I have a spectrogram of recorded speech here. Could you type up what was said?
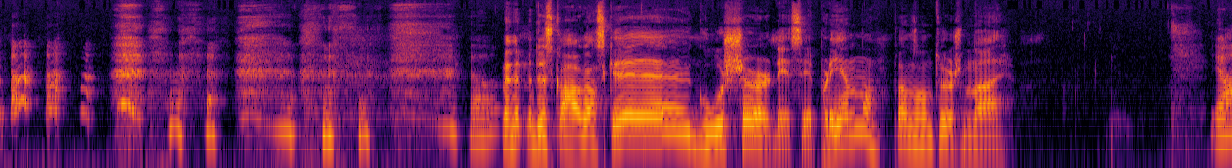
Ja. Men, men, du skal ha ganske god sjøldisiplin på en sånn tur som det er? Ja,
